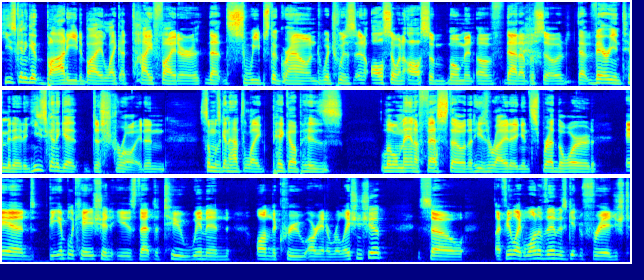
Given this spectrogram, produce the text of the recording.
He's gonna get bodied by like a TIE fighter that sweeps the ground, which was an, also an awesome moment of that episode. That very intimidating. He's gonna get destroyed, and someone's gonna have to like pick up his little manifesto that he's writing and spread the word. And the implication is that the two women on the crew are in a relationship. So I feel like one of them is getting fridged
